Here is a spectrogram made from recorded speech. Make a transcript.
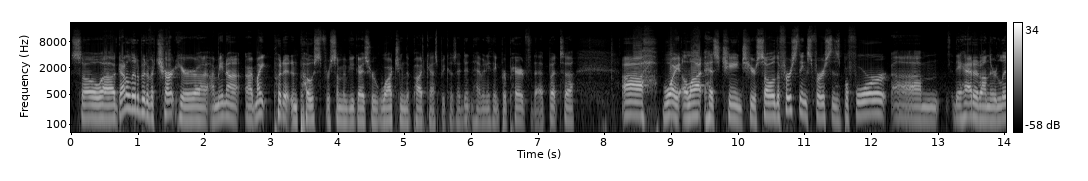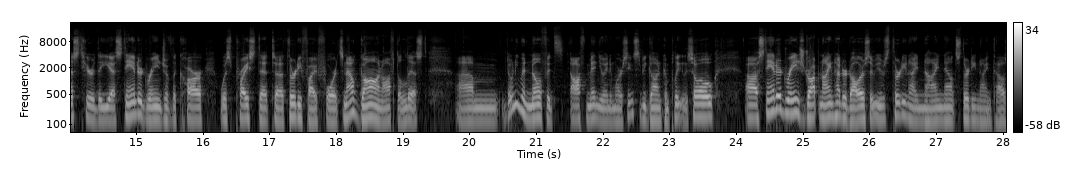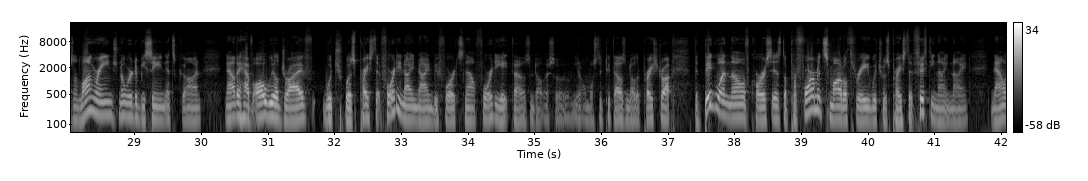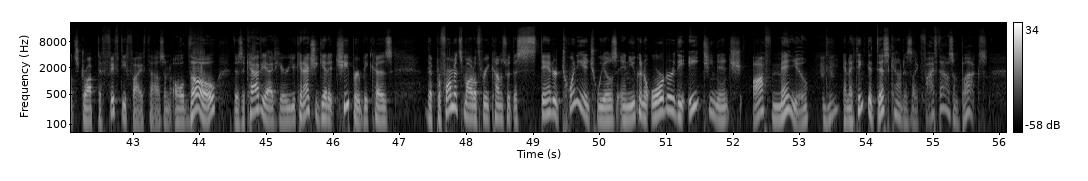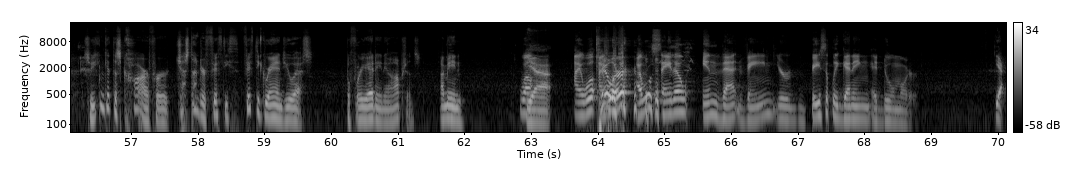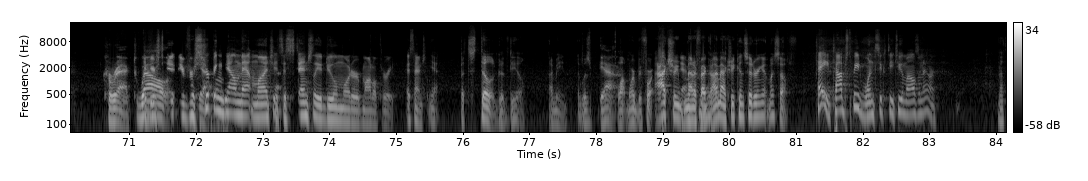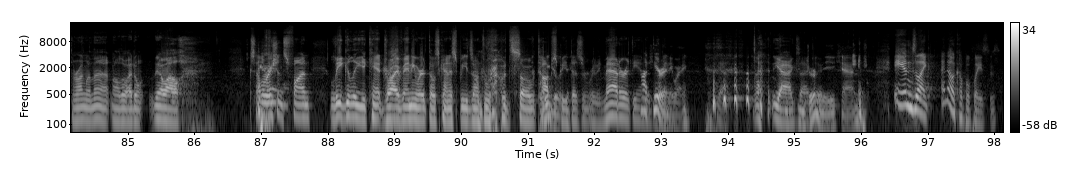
So uh, got a little bit of a chart here. Uh, I may not, I might put it in post for some of you guys who are watching the podcast because I didn't have anything prepared for that. But uh, boy, a lot has changed here. So the first things first is before um, they had it on their list here, the uh, standard range of the car was priced at uh, 35.4. It's now gone off the list. Um, don't even know if it's off menu anymore. It seems to be gone completely. So uh, standard range dropped nine hundred dollars. It was thirty nine nine. Now it's thirty nine thousand. Long range nowhere to be seen. It's gone. Now they have all wheel drive, which was priced at forty nine nine before. It's now forty eight thousand dollars. So you know almost a two thousand dollar price drop. The big one though, of course, is the Performance Model Three, which was priced at fifty nine nine. Now it's dropped to fifty five thousand. Although there's a caveat here, you can actually get it cheaper because the Performance Model 3 comes with the standard 20 inch wheels, and you can order the 18 inch off menu. Mm-hmm. And I think the discount is like 5000 bucks. So you can get this car for just under 50, 50 grand US before you add any options. I mean, Well, yeah. I will. I will, I will say though, in that vein, you're basically getting a dual motor. yeah. Correct. If Well, you're, if you're yeah. stripping down that much, it's essentially a dual motor Model Three. Essentially. Yeah. But still a good deal. I mean, it was Yeah. a lot more before. Actually, Yeah. matter of fact, mm-hmm. I'm actually considering it myself. Hey, top speed 162 miles an hour. Nothing wrong with that. Although I don't, you know, well, acceleration's fun. Legally, you can't drive anywhere at those kind of speeds on roads, so top Legally. speed doesn't really matter at the end. not of the here day. anyway. Yeah, yeah, In exactly. Germany, you can. Ian's like, I know a couple places.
